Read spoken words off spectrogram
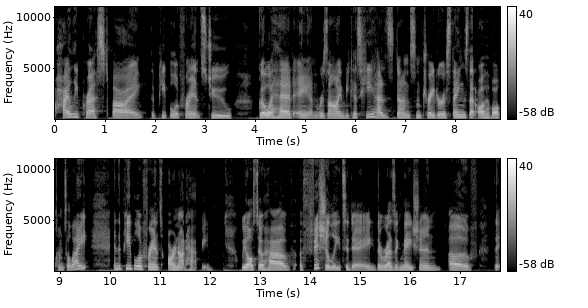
highly pressed by the people of France to go ahead and resign because he has done some traitorous things that all have all come to light, and the people of France are not happy. We also have officially today the resignation of the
